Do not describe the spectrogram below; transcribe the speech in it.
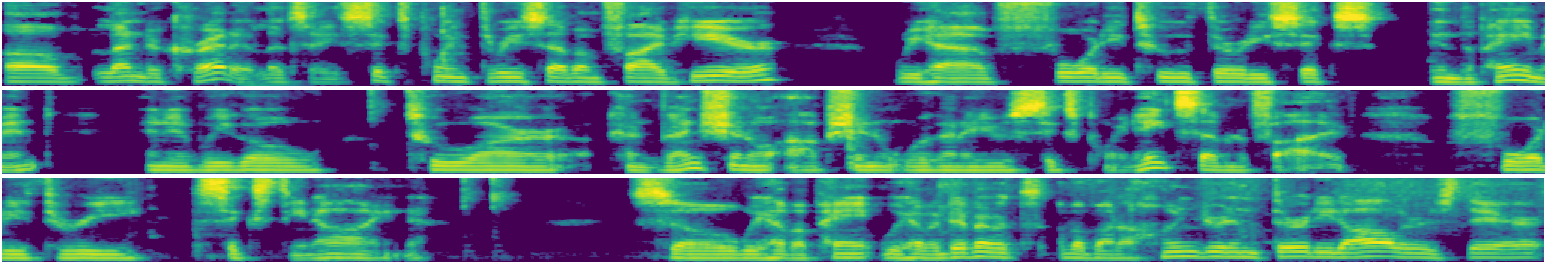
of lender credit, let's say 6.375 here we have 4236 in the payment and if we go to our conventional option, we're going to use 6.875, 43.69. So we have a pay, we have a difference of about $130 there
